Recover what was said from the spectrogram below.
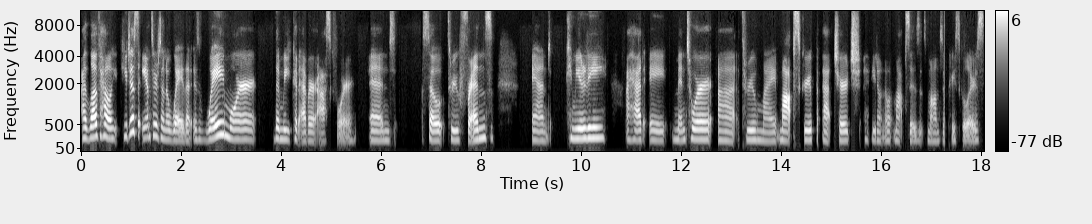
I love how he just answers in a way that is way more than we could ever ask for. And so through friends and community, I had a mentor uh, through my MOPS group at church. If you don't know what MOPS is, it's moms of preschoolers.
